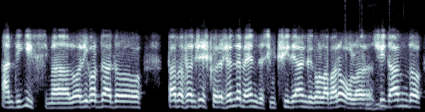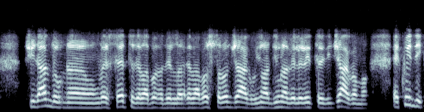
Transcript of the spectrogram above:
antichissima, lo ha ricordato Papa Francesco recentemente, si uccide anche con la parola, mm. citando citando un, un versetto della, del, dell'Apostolo Giacomo, di una, di una, delle lettere di Giacomo. E quindi eh,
